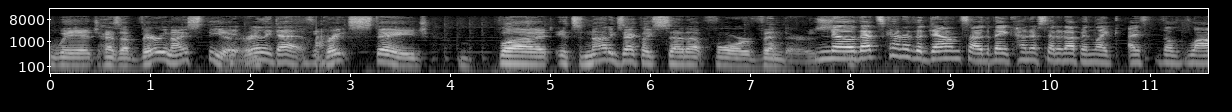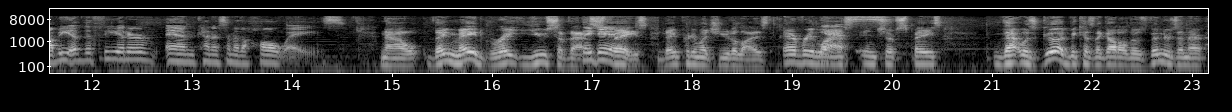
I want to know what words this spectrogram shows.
which has a very nice theater. It really does. a great stage, but it's not exactly set up for vendors. No, that's kind of the downside. They kind of set it up in like I, the lobby of the theater and kind of some of the hallways. Now, they made great use of that They did. space. They pretty much utilized every last Yes. inch of space. That was good because they got all those vendors in there,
